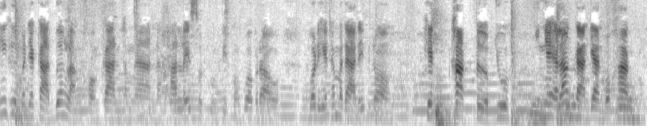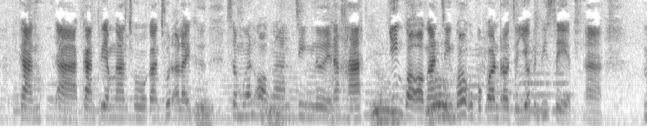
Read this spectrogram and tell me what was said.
นี่คือบรรยากาศเบื้องหลังของการทำงานนะคะไลฟ์สดกลุ่มปิดของพวกเราบริเฮ็ดธรรมดาได้พี่น้องเฮ็ดคักเติบอยู่ยิ่งใหญ่อลังการยานบ่คักการอ่าการเตรียมงานโชว์การชุดอะไรคือ เสมือนออกงานจริงเลยนะคะ ยิ่งกว่าออกงานจริงเพราะว่าอุปกรณ์เราจะเยอะเป็นพิเศษอ่าแม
